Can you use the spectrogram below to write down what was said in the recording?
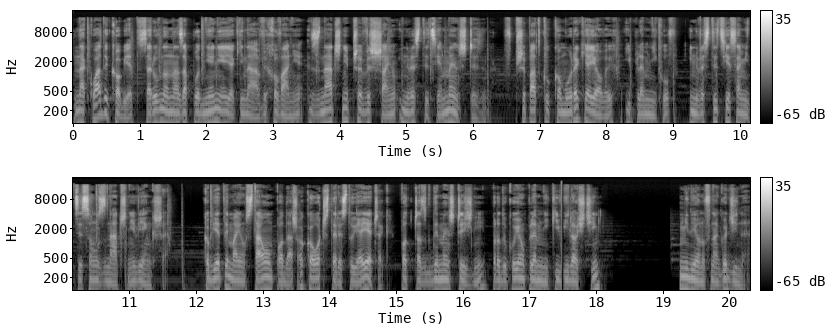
Nakłady kobiet, zarówno na zapłodnienie, jak i na wychowanie, znacznie przewyższają inwestycje mężczyzn. W przypadku komórek jajowych i plemników inwestycje samicy są znacznie większe. Kobiety mają stałą podaż około 400 jajeczek, podczas gdy mężczyźni produkują plemniki w ilości milionów na godzinę.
